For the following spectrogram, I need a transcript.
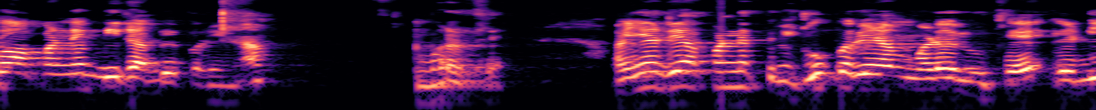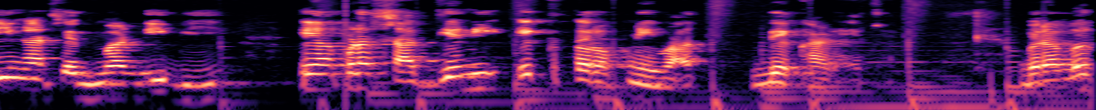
તો આપણને બીજા બે પરિણામ મળશે. અહીંયા જે આપણને ત્રીજું પરિણામ મળેલું છે એડી ના છેદમાં ડીબી એ આપણા સાધ્યની એક તરફની વાત દેખાડે છે. બરાબર?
